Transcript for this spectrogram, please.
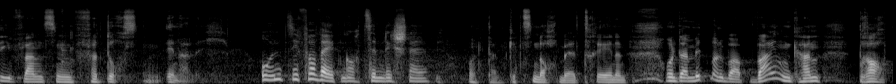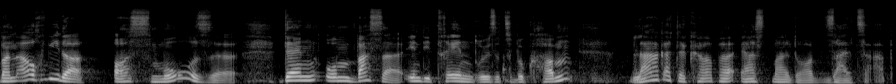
die Pflanzen verdursten innerlich. Und sie verwelken auch ziemlich schnell. Und dann gibt es noch mehr Tränen. Und damit man überhaupt weinen kann, braucht man auch wieder Osmose. Denn um Wasser in die Tränendrüse zu bekommen, lagert der Körper erstmal dort Salze ab.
